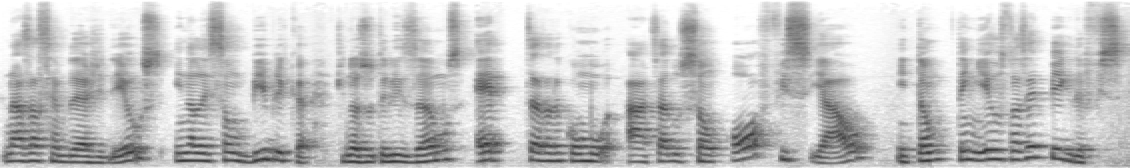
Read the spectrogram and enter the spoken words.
nas Assembleias de Deus, e na lição bíblica que nós utilizamos é tratada como a tradução oficial, então tem erros nas epígrafes.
